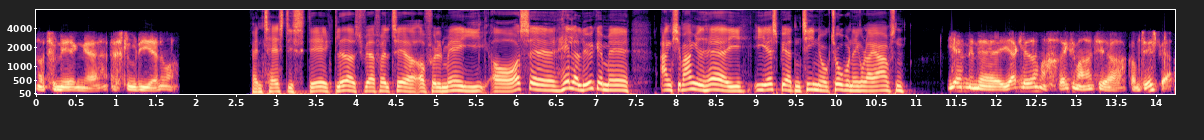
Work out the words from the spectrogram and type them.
når turneringen er, er slut i januar. Fantastisk. Det glæder os i hvert fald til at, at følge med i. Og også uh, held og lykke med arrangementet her i, i Esbjerg den 10. oktober, Nikolaj Jacobsen. Ja, men uh, jeg glæder mig rigtig meget til at komme til Esbjerg.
